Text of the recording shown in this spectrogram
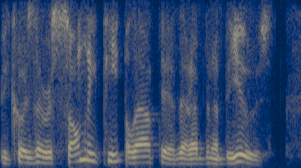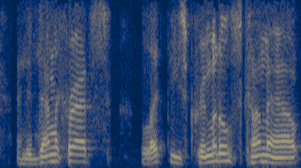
because there are so many people out there that have been abused, and the Democrats let these criminals come out.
